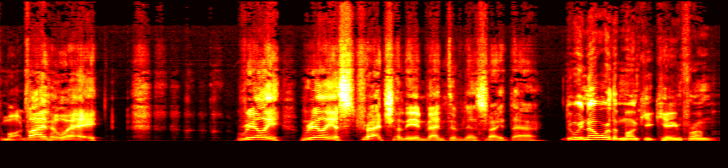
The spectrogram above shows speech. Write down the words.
Come on. By Momo. the way, really, really a stretch on the inventiveness right there. Do we know where the monkey came from?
